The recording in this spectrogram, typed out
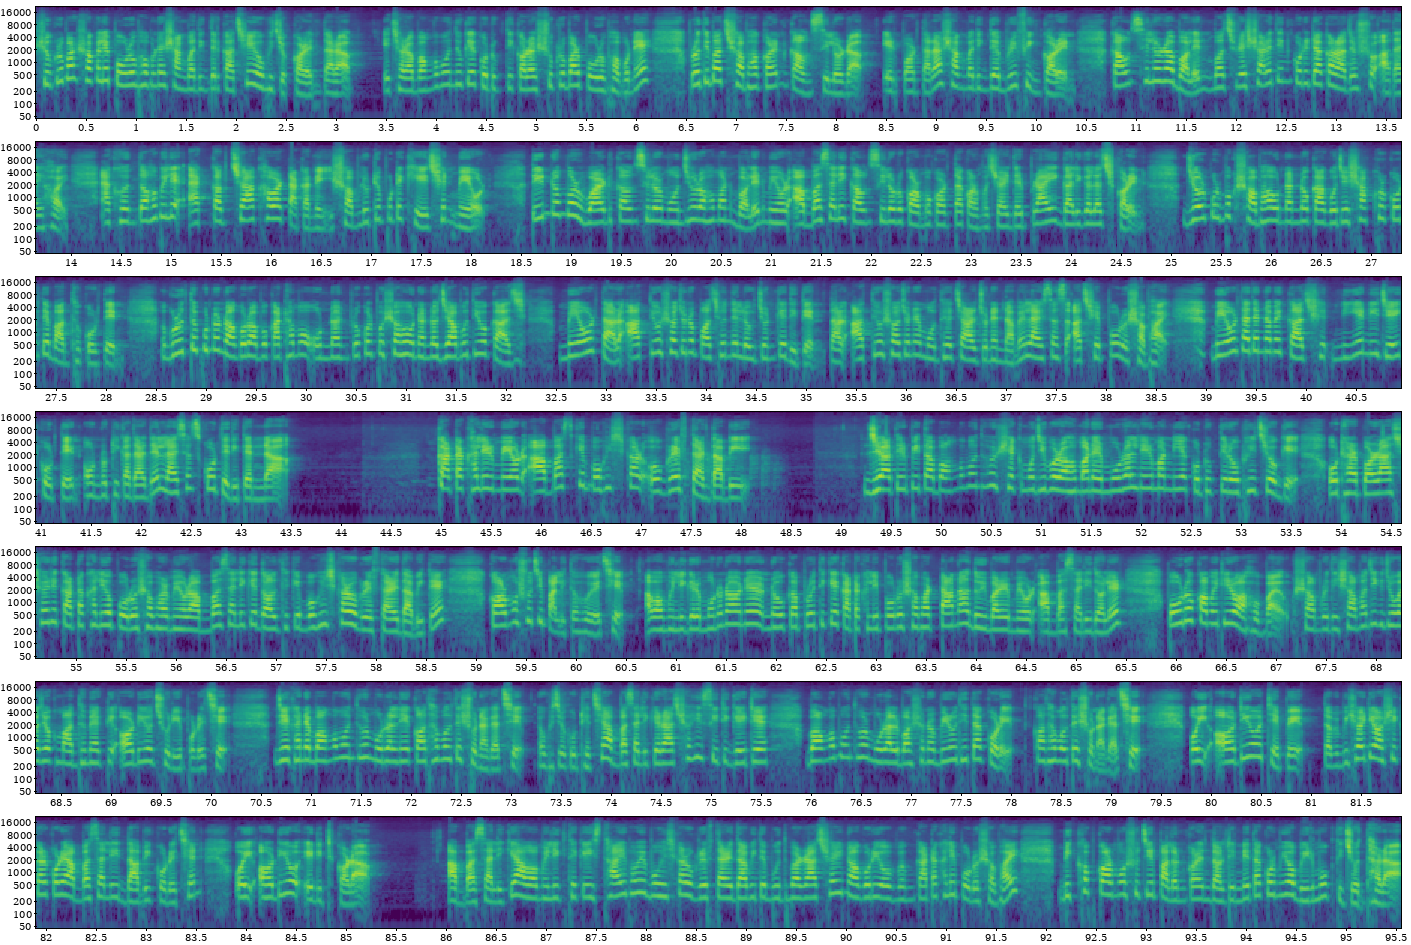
শুক্রবার সকালে পৌরভবনের সাংবাদিকদের কাছে অভিযোগ করেন তারা। এছাড়া বঙ্গবন্ধুকে কটুক্তি করার শুক্রবার পৌর ভবনে প্রতিবাদ সভা করেন কাউন্সিলররা। এরপর তারা সাংবাদিকদের ব্রিফিং করেন। কাউন্সিলররা বলেন, বছরে সাড়ে তিন কোটি টাকা রাজস্ব আদায় হয়। এখন তহবিলে এক কাপ চা খাওয়ার টাকা নেই, সব লুটেপুটে খেয়েছেন মেয়র। তিন নম্বর ওয়ার্ড কাউন্সিলর মঞ্জুর রহমান বলেন, মেয়র আব্বাস আলী কাউন্সিলর ও কর্মকর্তা কর্মচারীদের প্রায়ই গালিগালাজ করেন। জোরপূর্বক সভা অন্যান্য কাগজে স্বাক্ষর করতে বাধ্য করতেন। গুরুত্বপূর্ণ নগর অবকাঠামো, উন্নয়ন প্রকল্প সহ অন্যান্য যাবতীয় কাজ মেয়র তার আত্মীয় স্বজন ও পছন্দের লোকজনকে দিতেন। তার আত্মীয় স্বজনের মধ্যে চারজনের নামে লাইসেন্স আছে পৌরসভায়। মেয়র তাদের নামে কাজ নিয়ে নিজেই করতেন, অন্য ঠিকাদারদের লাইসেন্স করতে দিতেন না। কাটাখালীর মেয়র আব্বাসকে বহিষ্কার ও গ্রেফতার দাবি। জাতির পিতা বঙ্গবন্ধু শেখ মুজিবুর রহমানের মুরাল নির্মাণ নিয়ে কটূক্তির অভিযোগে ওঠার পর রাজশাহীর কাটাখালী ও পৌরসভার মেয়র আব্বাস আলীকে দল থেকে বহিষ্কার ও গ্রেফতারের দাবিতে কর্মসূচি পালিত হয়েছে। আওয়ামী লীগের মনোনয়নের নৌকা প্রতীকে কাটাখালী পৌরসভার টানা দুইবারের মেয়র আব্বাস আলী দলের পৌর কমিটিরও আহ্বায়ক। সম্প্রতি সামাজিক যোগাযোগ মাধ্যমে একটি অডিও ছড়িয়ে পড়েছে, যেখানে বঙ্গবন্ধুর মুরাল নিয়ে কথা বলতে শোনা গেছে। অভিযোগ উঠেছে, আব্বাস আলীকে রাজশাহী সিটি গেটে বঙ্গবন্ধুর মুরাল বসানোর বিরোধিতা করে কথা বলতে শোনা গেছে ওই অডিও টেপে, তবে বিষয়টি অস্বীকার করে আব্বাস আলী দাবি করেছেন, ওই অডিও এডিট করা। আব্বাস আলীকে আওয়ামী লীগ থেকে স্থায়ীভাবে বহিষ্কার ও গ্রেফতারের দাবিতে বুধবার রাজশাহী, নগরী এবং কাটাখালী পৌরসভায় বিক্ষোভ কর্মসূচি পালন করেন দলটির নেতাকর্মী ও বীর মুক্তিযোদ্ধারা।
